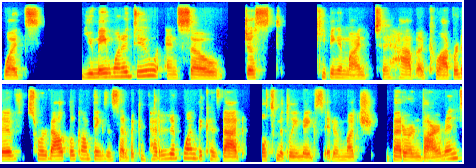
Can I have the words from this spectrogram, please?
what you may want to do. And so just keeping in mind to have a collaborative sort of outlook on things instead of a competitive one because that ultimately makes it a much better environment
